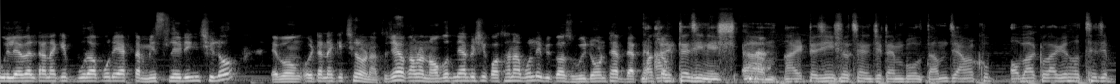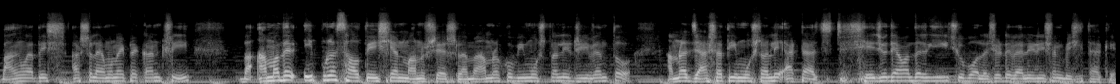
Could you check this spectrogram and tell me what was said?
ওই লেভেলটা নাকি পুরাপুরি একটা মিসলিডিং ছিল। এবং ওইটা নাকি ছিল না। তো যাই হোক আমরা নগদ নেওয়ার বেশি কথা না বলি because we don't have that much আরেকটা জিনিস আরেকটা জিনিস হচ্ছে যেটা আমি বলতাম যে আমার খুব অবাক লাগে হচ্ছে যে বাংলাদেশ আসলে এমন একটা কান্ট্রি বা আমাদের এই পুরো সাউথ এশিয়ান মানুষে আসলে আমরা খুব ইমোশনালি ড্রিভেন তো আমরা যার সাথে ইমোশনালি অ্যাটাচড সে যদি আমাদেরকে কিছু বলে সেটা ভ্যালিডেশন বেশি থাকে।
